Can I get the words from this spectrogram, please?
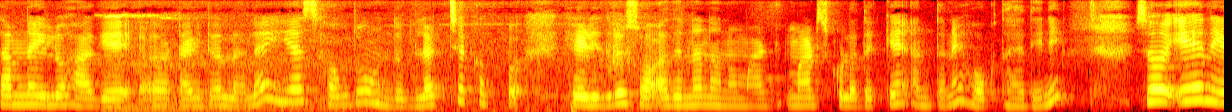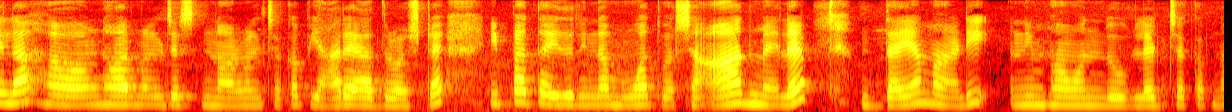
ತಮ್ಮನ ಇಲ್ಲೂ ಹಾಗೆ ಟೈಟಲಲ್ಲೇ ಎಸ್ ಹೌದು, ಒಂದು ಬ್ಲಡ್ ಚೆಕಪ್ ಹೇಳಿದರು. ಸೊ ಅದನ್ನು ನಾನು ಮಾಡಿ, ಮಾಡಿಸ್ಕೊಳ್ಳೋದಕ್ಕೆ ಅಂತಲೇ ಹೋಗ್ತಾ ಇದ್ದೀನಿ. ಸೊ ಏನಿಲ್ಲ ನಾರ್ಮಲ್ ಜಸ್ಟ್ ನಾರ್ಮಲ್ ಚೆಕಪ್ ಯಾರೇ ಆದರೂ ಅಷ್ಟೇ. ಇಪ್ಪತ್ತೈದರಿಂದ ಮೂವತ್ತು ವರ್ಷ ಆದಮೇಲೆ ದಯಮಾಡಿ ನಿಮ್ಮ ಒಂದು ಬ್ಲಡ್ ಚೆಕಪ್ನ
